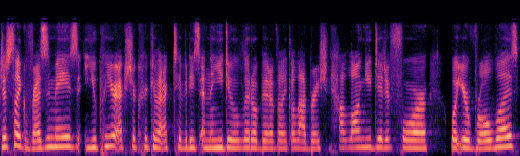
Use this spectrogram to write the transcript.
just like resumes, you put your extracurricular activities and then you do a little bit of like elaboration, how long you did it for, what your role was.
